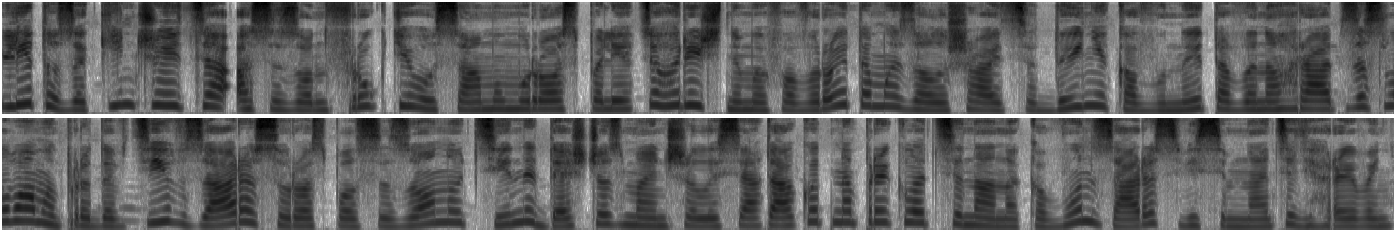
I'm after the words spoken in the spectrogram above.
Літо закінчується, а сезон фруктів у самому розпалі. Цьогорічними фаворитами залишаються дині, кавуни та виноград. За словами продавців, зараз у розпал сезону ціни дещо зменшилися. Так, от, наприклад, ціна на кавун зараз 18 гривень.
